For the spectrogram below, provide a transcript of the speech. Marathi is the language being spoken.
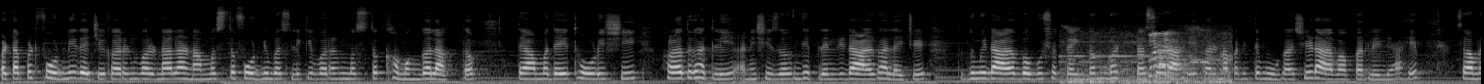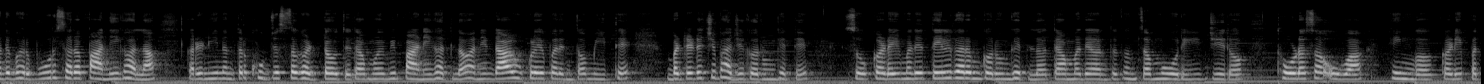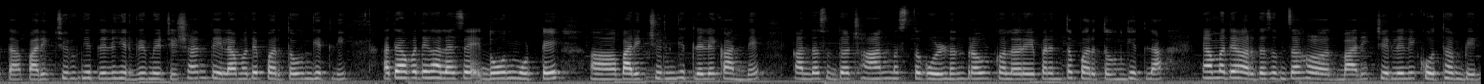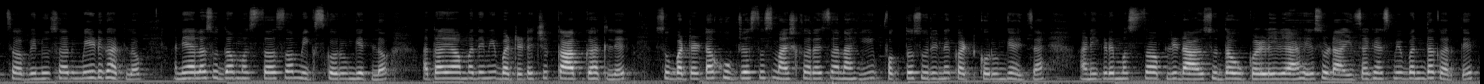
पटापट फोडणी द्यायची कारण वरणाला ना मस्त फोडणी बसली की वरण मस्त खमंग लागतं. त्यामध्ये थोडीशी हळद घातली आणि शिजवून घेतलेली डाळ घालायची. तर तुम्ही डाळ बघू शकता एकदम घट्टसर आहे कारण आपण इथे मुगाची डाळ वापरलेली आहे. सो यामध्ये भरपूर सारं पाणी घाला कारण ही नंतर खूप जास्त घट्ट होते त्यामुळे मी पाणी घातलं आणि डाळ उकळेपर्यंत मी इथे बटाट्याची भाजी करून घेते. सो कढईमध्ये तेल गरम करून घेतलं त्यामध्ये अर्धा चमचा मोहरी जिरं थोडासा ओवा हिंग कढीपत्ता बारीक चिरून घेतलेली हिरवी मिरची छान तेलामध्ये परतवून घेतली. आता यामध्ये घालायचं आहे दोन मोठे बारीक चिरून घेतलेले कांदे. कांदासुद्धा छान मस्त गोल्डन ब्राऊन कलर येईपर्यंत परतवून घेतला. यामध्ये अर्धा चमचा हळद बारीक चिरलेली कोथिंबीर चवीनुसार मीठ घातलं आणि यालासुद्धा मस्त असं मिक्स करून घेतलं. आता यामध्ये मी बटाट्याचे काप घातलेत. सो बटाटा खूप जास्त स्मॅश करायचा नाही फक्त सुरीने कट करून घ्यायचा आहे. आणि इकडे मस्त आपली डाळसुद्धा उकळलेली आहे. सो डाळीचा गॅस मी बंद बंद करते.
